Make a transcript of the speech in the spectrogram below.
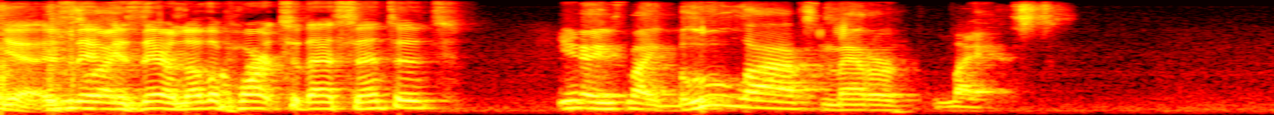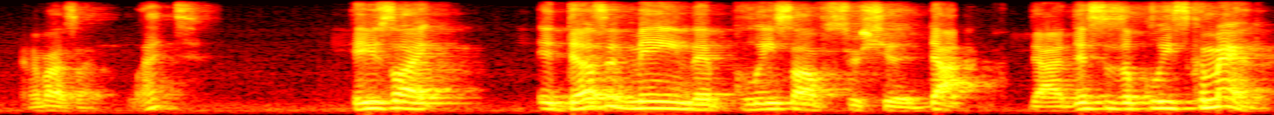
Yeah. Is there like- is there another part to that sentence? Yeah, he's like, Blue Lives Matter last. Everybody's like, what? He's like, it doesn't mean that police officers should die. Now, this is a police commander.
